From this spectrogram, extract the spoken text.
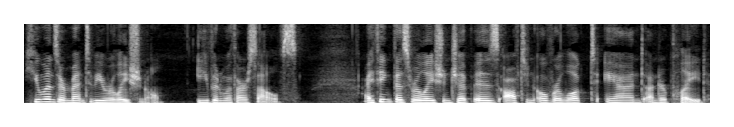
Humans are meant to be relational, even with ourselves. I think this relationship is often overlooked and underplayed.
